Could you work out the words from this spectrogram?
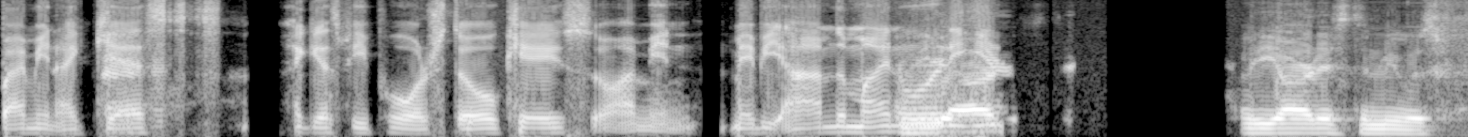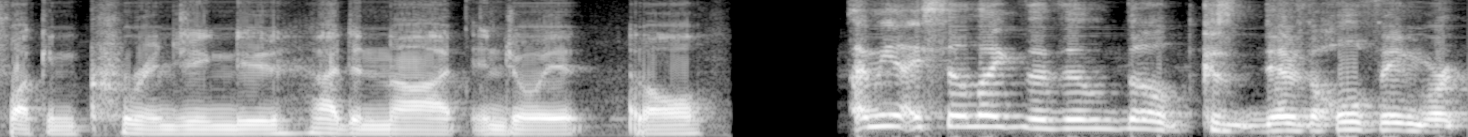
But I mean, I guess I guess people are still okay. So I mean, maybe I'm the minority here. Artist, the artist in me was fucking cringing, dude. I did not enjoy it at all. I mean, I still like the the because there's the whole thing where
